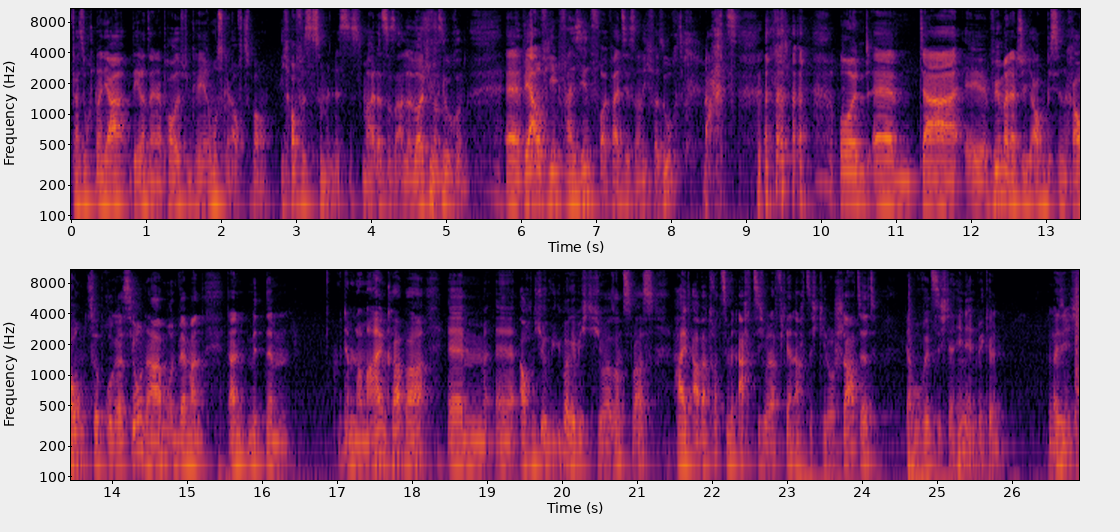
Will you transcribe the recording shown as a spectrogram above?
versucht man ja während seiner Powerlifting-Karriere Muskeln aufzubauen. Ich hoffe es zumindest mal, dass das alle Leute versuchen. äh, Wäre auf jeden Fall sinnvoll, falls ihr es noch nicht versucht, macht's. und ähm, da äh, will man natürlich auch ein bisschen Raum zur Progression haben und wenn man dann mit einem mit einem normalen Körper, ähm, äh, auch nicht irgendwie übergewichtig oder sonst was, halt aber trotzdem mit 80 oder 84 Kilo startet, ja, wo willst du dich denn hin entwickeln? Hm. Weiß ich nicht,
